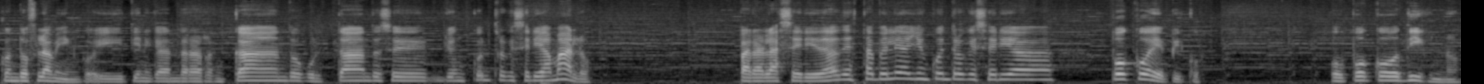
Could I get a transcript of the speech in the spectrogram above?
con Doflamingo y tiene que andar arrancando, ocultándose. Yo encuentro que sería malo. Para la seriedad de esta pelea yo encuentro que sería poco épico o poco digno.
